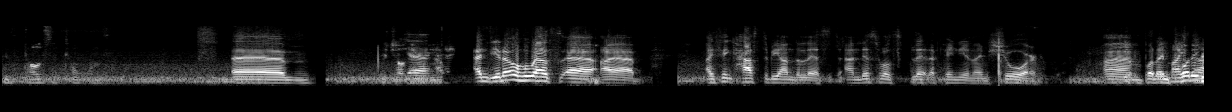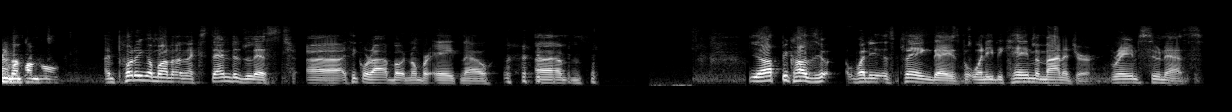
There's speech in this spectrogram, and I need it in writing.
His dulcet tones. Um, Yeah. and you know who else uh, I, uh, I think has to be on the list, and this will split opinion, I'm sure. Um, but I'm putting him on, I'm. Putting him on an extended list. Uh, I think we're at about number eight now. Um, not because when he was playing days, but when he became a manager, Graeme Souness.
